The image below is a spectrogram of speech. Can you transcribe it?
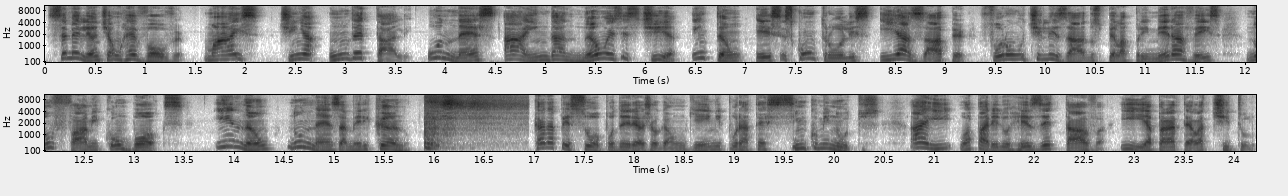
semelhante a um revólver, mas tinha um detalhe. O NES ainda não existia. Então, esses controles e a Zapper foram utilizados pela primeira vez no Famicom Box. E não no NES americano. Cada pessoa poderia jogar um game por até 5 minutos. Aí o aparelho resetava e ia para a tela título.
